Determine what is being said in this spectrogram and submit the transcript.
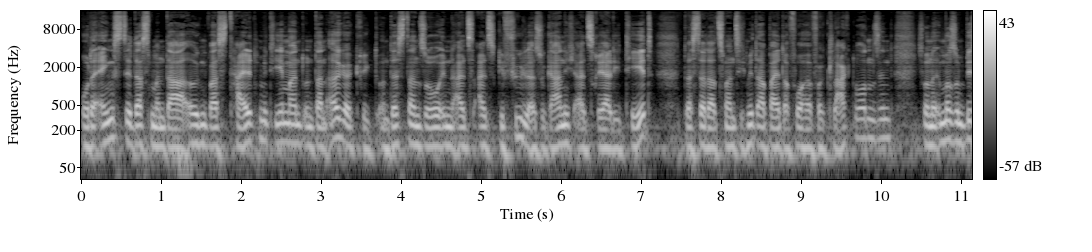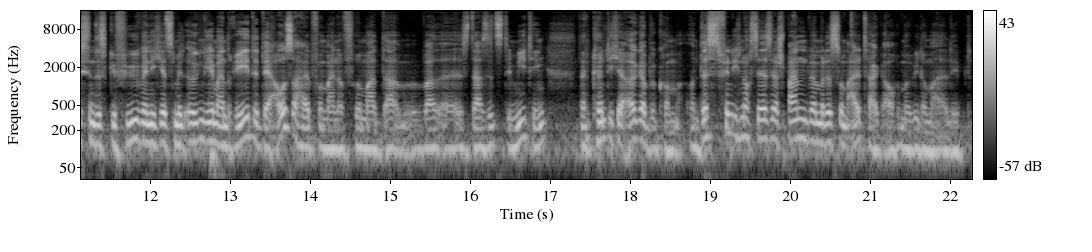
oder Ängste, dass man da irgendwas teilt mit jemand und dann Ärger kriegt und das dann so in, als, als Gefühl, also gar nicht als Realität, dass da da 20 Mitarbeiter vorher verklagt worden sind, sondern immer so ein bisschen das Gefühl, wenn ich jetzt mit irgendjemand rede, der außerhalb von meiner Firma da, äh, da sitzt im Meeting, dann könnte ich ja Ärger bekommen. Und das finde ich noch sehr, sehr spannend, wenn man das so im Alltag auch immer wieder mal erlebt.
